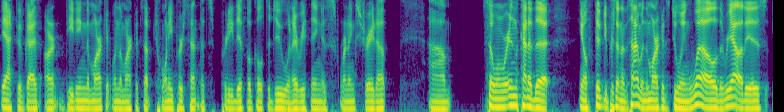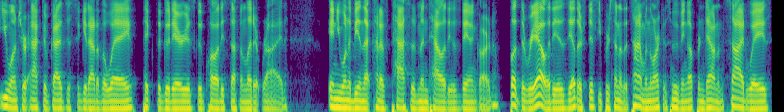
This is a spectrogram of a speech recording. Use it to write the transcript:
the active guys aren't beating the market. When the market's up 20% that's pretty difficult to do when everything is running straight up. Um, so when we're in kind of the you know 50% of the time when the market's doing well the reality is you want your active guys just to get out of the way pick the good areas good quality stuff and let it ride and you want to be in that kind of passive mentality of vanguard. But the reality is the other 50% of the time when the market's moving up and down and sideways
